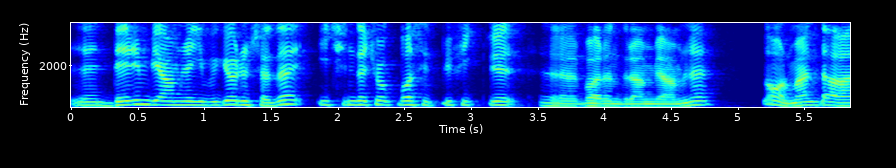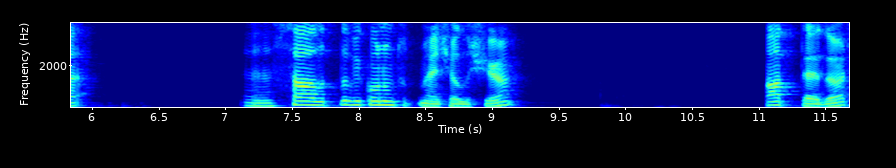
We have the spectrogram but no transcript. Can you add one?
e, derin bir hamle gibi görünse de içinde çok basit bir fikri e, barındıran bir hamle. Normal daha e, sağlıklı bir konum tutmaya çalışıyor. At D4,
